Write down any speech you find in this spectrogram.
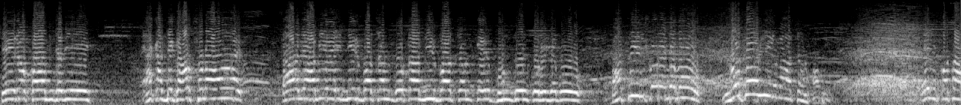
সেই রকম যদি একাধিক আসন হয়, তাহলে আমি এই নির্বাচন, গোটা নির্বাচনকে ভণ্ডুল করে দেব, বাতিল করে দেব, নতুন নির্বাচন হবে। এই কথা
